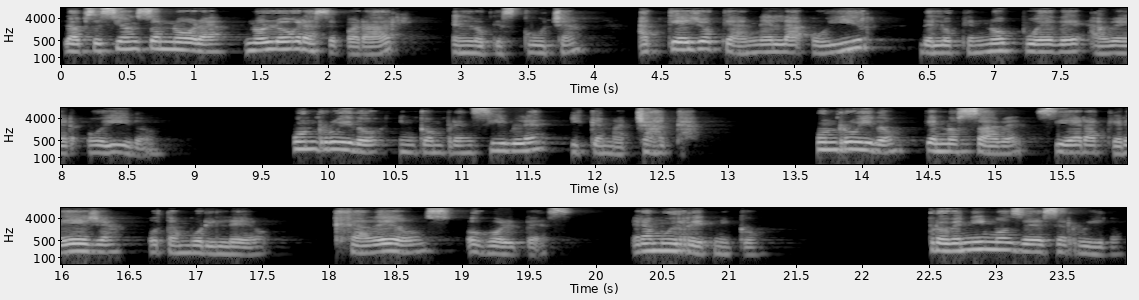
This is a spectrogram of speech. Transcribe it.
La obsesión sonora no logra separar, en lo que escucha, aquello que anhela oír de lo que no puede haber oído un ruido incomprensible y que machaca, un ruido que no sabe si era querella o tamborileo, jadeos o golpes. Era muy rítmico. Provenimos de ese ruido.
